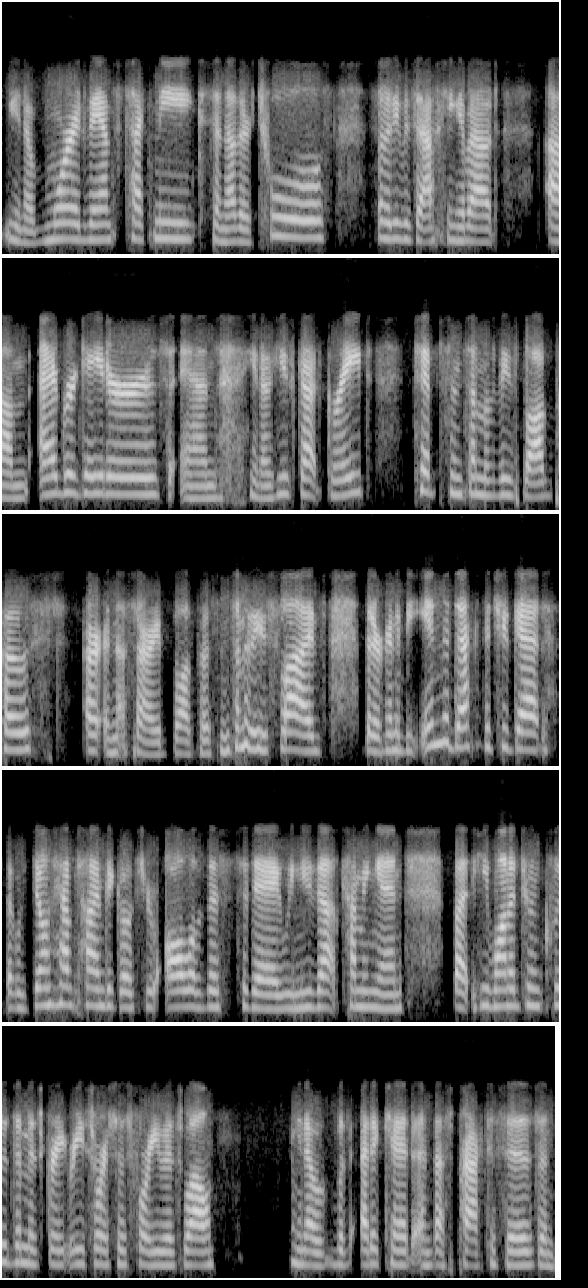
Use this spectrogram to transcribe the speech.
you know, more advanced techniques and other tools. Somebody was asking about um, aggregators, and you know, he's got great tips in some of these blog posts, or sorry, blog posts and some of these slides that are going to be in the deck that you get that we don't have time to go through all of this today. We knew that coming in, but he wanted to include them as great resources for you as well you know, with etiquette and best practices. And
